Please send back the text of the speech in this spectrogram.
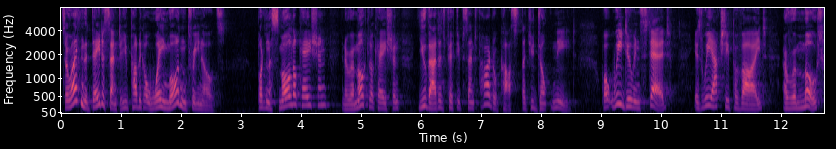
So right in the data center, you've probably got way more than three nodes. But in a small location, in a remote location, you've added 50% of hardware costs that you don't need. What we do instead is we actually provide a remote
